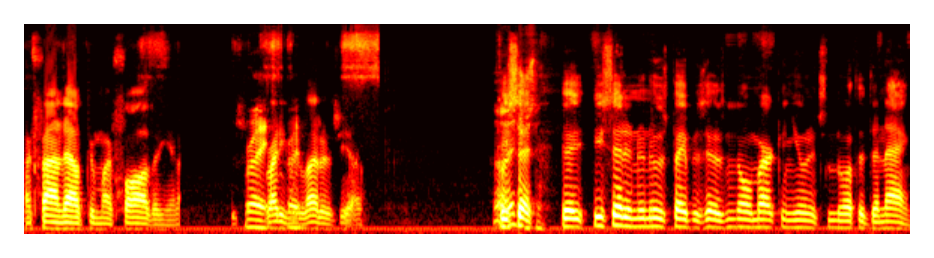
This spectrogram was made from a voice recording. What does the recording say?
I found out through my father. You know, He was Right, writing right. the letters. Yeah, oh, he said they, he said in the newspapers there was no American units north of Da Nang.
